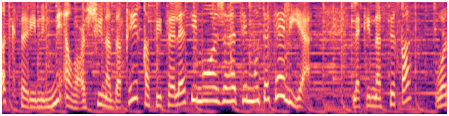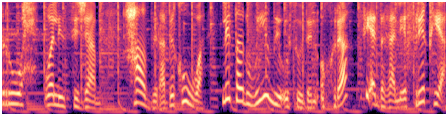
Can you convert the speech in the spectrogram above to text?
أكثر من 120 دقيقة في ثلاث مواجهات متتالية. لكن الثقة والروح والانسجام حاضرة بقوة لترويض أسود أخرى في أدغال إفريقيا.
